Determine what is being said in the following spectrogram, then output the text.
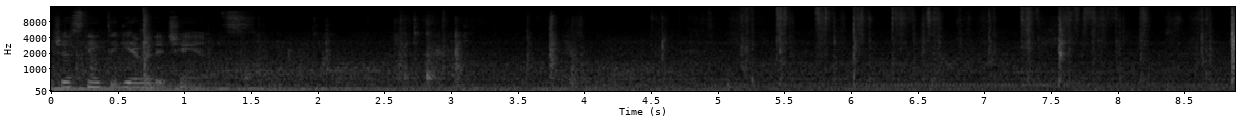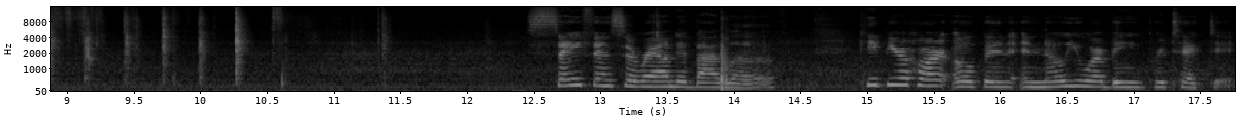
just need to give it a chance. Safe and surrounded by love. Keep your heart open and know you are being protected.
